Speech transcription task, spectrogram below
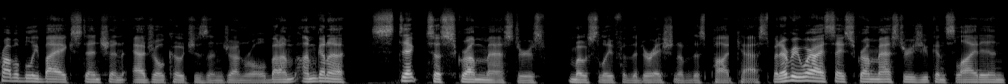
probably by extension Agile coaches in general, but I'm, I'm going to stick to Scrum Masters mostly for the duration of this podcast. But everywhere I say Scrum Masters, you can slide in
